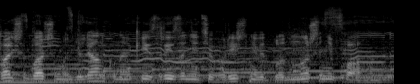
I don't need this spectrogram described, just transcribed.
Далі бачимо ділянку, на якій зрізані цьогорічні відплодоношені пагони.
